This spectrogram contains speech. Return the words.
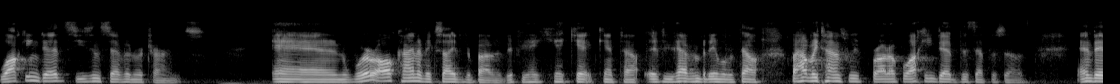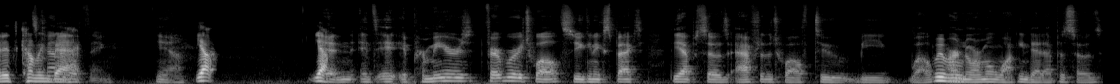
Walking Dead Season 7 returns. And we're all kind of excited about it. If you can't, can't tell, if you haven't been able to tell, by how many times we've brought up Walking Dead this episode, and that it's coming it's back. thing. Yeah. Yep. Yeah. And it, it, it premieres February 12th, so you can expect the episodes after the 12th to be, well, We our normal Walking Dead episodes.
